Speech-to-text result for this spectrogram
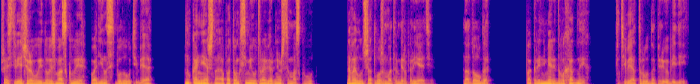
В шесть вечера выйду из Москвы, в одиннадцать буду у тебя. Ну, конечно, а потом к семи утра вернешься в Москву. Давай лучше отложим это мероприятие. Надолго? По крайней мере, до выходных. Тебя трудно переубедить.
